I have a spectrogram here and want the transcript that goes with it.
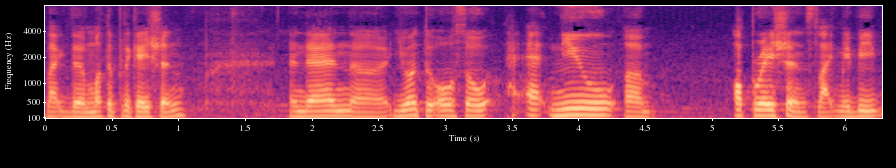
like the multiplication. And then uh, you want to also add new um, operations, like maybe,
